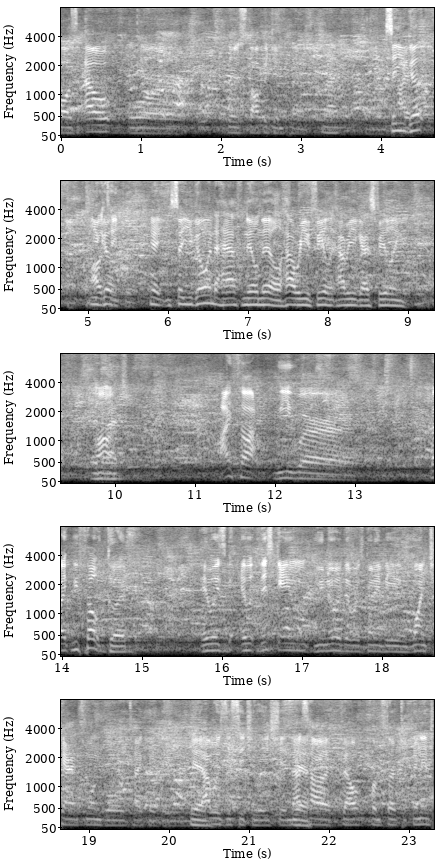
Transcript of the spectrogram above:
ball's out or there's stoppage in play. Right. So you I- go. You I'll go, take it. Yeah. So you go into half nil nil. How are you feeling? How are you guys feeling in the Um, match? I thought we were like we felt good. It was, it was this game. We knew there was going to be one chance, one goal type of game. Yeah. That was the situation. That's Yeah. how it felt from start to finish.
